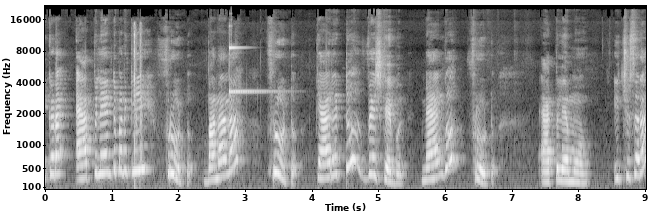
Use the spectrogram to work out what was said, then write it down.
ఇక్కడ యాపిల్ ఏంటి మనకి? Fruit banana fruit carrot vegetable mango fruit. Apple ఏమో. ఇది చూసారా?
